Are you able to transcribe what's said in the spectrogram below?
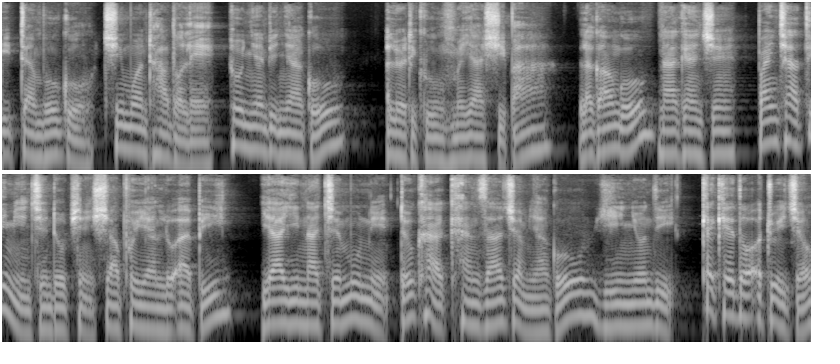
ဤတန်ဖိုးကိုချီးမွမ်းထားတော်လဲထိုဉာဏ်ပညာကိုအလွယ်တကူမရရှိပါ၎င်းကိုနာခံခြင်းပိုင်းခြားသိမြင်ခြင်းတို့ဖြင့်ရှာဖွေရန်လိုအပ်ပြီးယာယီနာကျင်မှုနှင့်ဒုက္ခခံစားချက်များကိုရည်ညွှန်းသည့်ခက်ခဲသောအတွေ့အကြုံ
